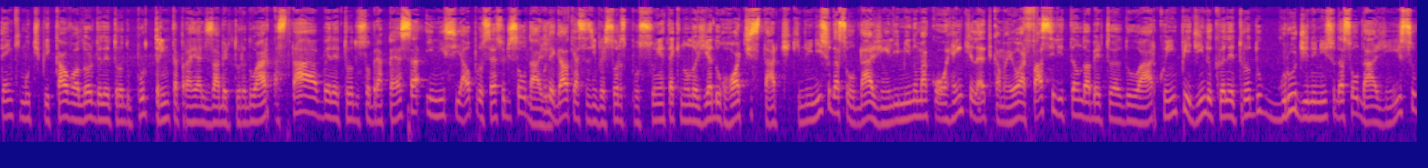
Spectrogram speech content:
tem que multiplicar o valor do eletrodo por 30 para realizar a abertura do arco, Gastar o eletrodo sobre a peça e iniciar o processo de soldagem. O legal é que essas inversoras possuem a tecnologia do hot start, que no início da soldagem elimina uma corrente elétrica maior, facilitando a abertura do arco e impedindo que o eletrodo grude no início da soldagem. Isso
